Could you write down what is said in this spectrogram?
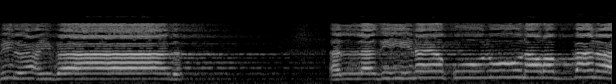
بالعباد. الذين يقولون ربنا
